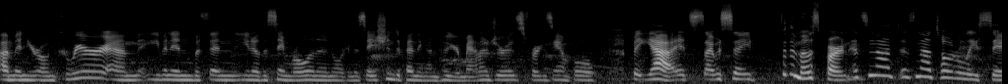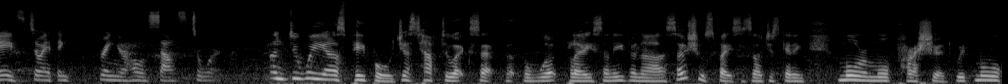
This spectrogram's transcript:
um, in your own career, and even in within you know the same role in an organization, depending on who your manager is, for example. But yeah, it's I would say for the most part, it's not it's not totally safe to I think bring your whole self to work. And do we as people just have to accept that the workplace and even our social spaces are just getting more and more pressured with more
